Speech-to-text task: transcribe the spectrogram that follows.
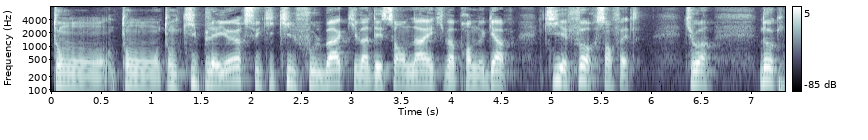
ton, ton, ton key player, celui qui kill fullback, qui va descendre là et qui va prendre le gap. Qui est force, en fait? Tu vois Donc,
